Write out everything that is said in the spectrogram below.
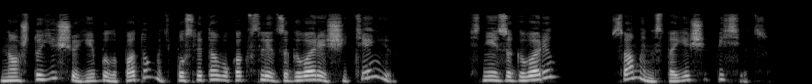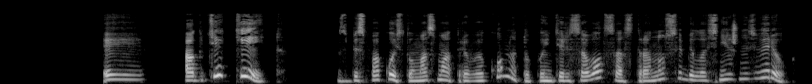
Ну а что еще ей было подумать после того, как вслед за говорящей тенью с ней заговорил самый настоящий писец? «Э, а где Кейт?» С беспокойством осматривая комнату, поинтересовался остроносый белоснежный зверек,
